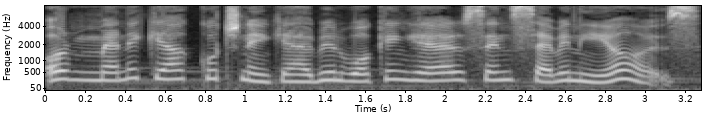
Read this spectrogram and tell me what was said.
और मैंने क्या कुछ नहीं किया। Been working here since seven years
